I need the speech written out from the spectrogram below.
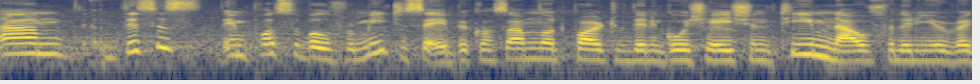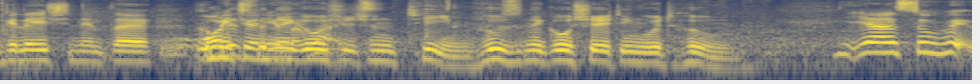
Um, this is impossible for me to say because I'm not part of the negotiation team now for the new regulation in the Committee What is the on Human Rights. negotiation team? Who's negotiating with whom? Yeah, so we,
